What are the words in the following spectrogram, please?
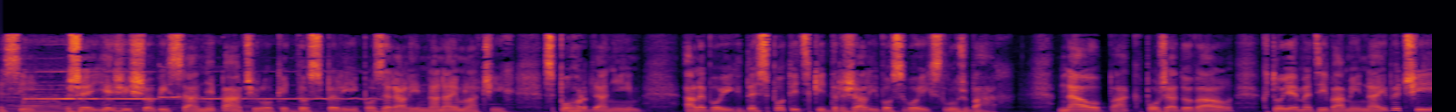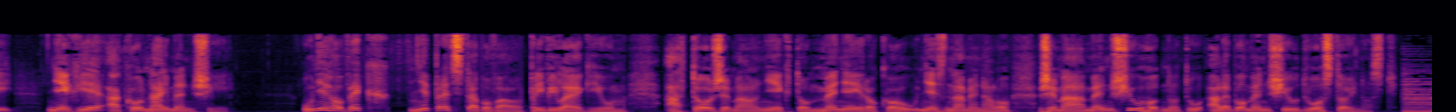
Všimnime si, že Ježišovi sa nepáčilo, keď dospelí pozerali na najmladších s pohrdaním alebo ich despoticky držali vo svojich službách. Naopak požadoval, kto je medzi vami najväčší, nech je ako najmenší. U neho vek nepredstavoval privilégium a to, že mal niekto menej rokov, neznamenalo, že má menšiu hodnotu alebo menšiu dôstojnosť.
